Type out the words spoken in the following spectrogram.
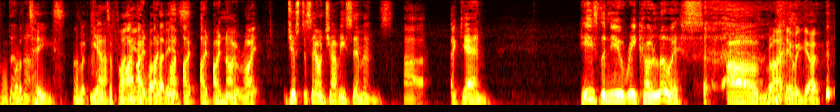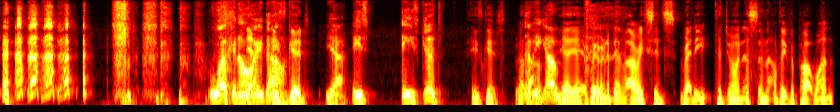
Oh, what a that. tease! I look forward yeah, to finding I, out what I, that is. I, I, I, know, right? Just to say on Xavi Simons, uh, again, he's the new Rico Lewis. Um, right here we go. working our yeah, way down. He's good. Yeah, he's he's good. He's good. There that, we go. Yeah, yeah, yeah. We're in a bit of a hurry. Sid's ready to join us, and that'll do for part one.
